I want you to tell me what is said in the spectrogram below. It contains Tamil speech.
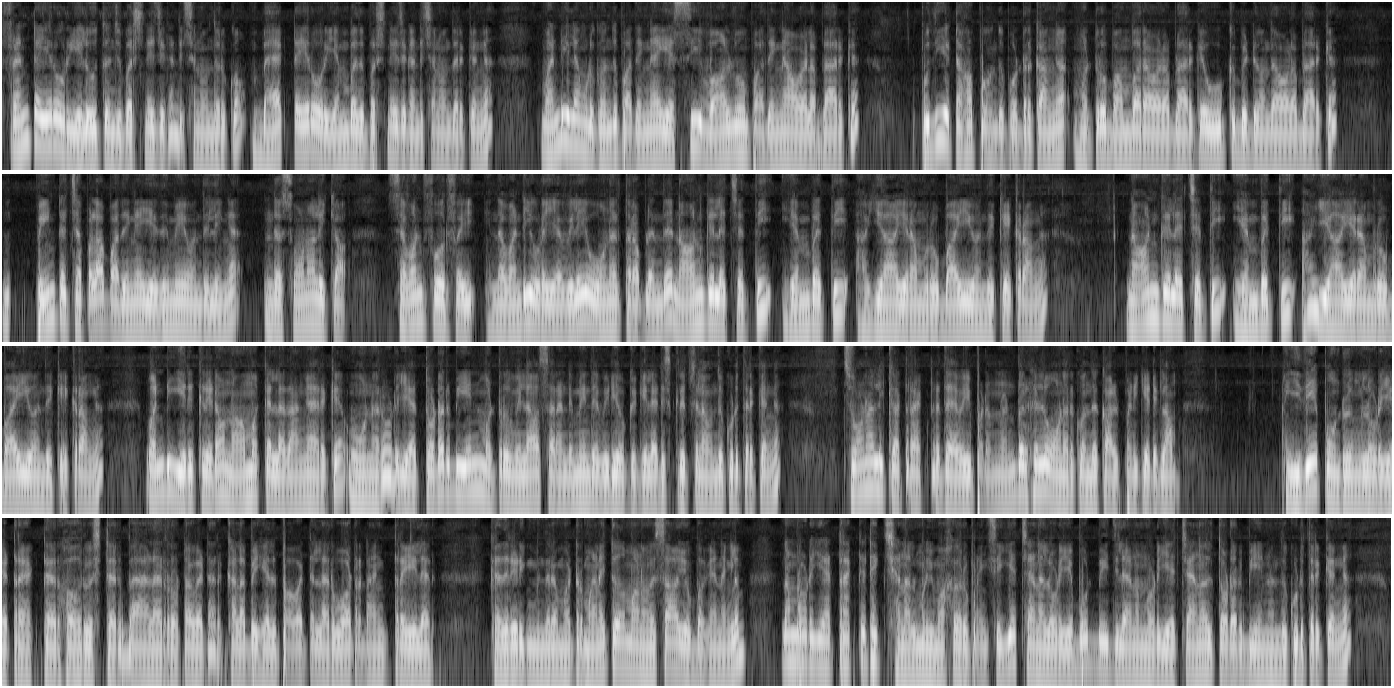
ஃப்ரண்ட் டயர் ஒரு எழுபத்தஞ்சு பர்சன்டேஜ் கண்டிஷன் வந்திருக்கும். பேக் டயர் ஒரு எண்பது பர்சன்டேஜ் கண்டிஷன் வந்திருக்குங்க. வண்டியில் உங்களுக்கு வந்து பார்த்தீங்கன்னா எஸ்சி வால்வும் பார்த்தீங்கன்னா அவைலபிளாக இருக்குது புதிய டாப் வந்து போட்டிருக்காங்க. மற்றும் பம்பர் அவைலபிளாக இருக்குது ஊக்கு பெட் வந்து அவைலபிளாக இருக்குது பெயிண்ட் டச்சப்பெல்லாம் பார்த்தீங்கன்னா எதுவுமே வந்து இல்லைங்க. இந்த சோனாலிக்கா செவன் ஃபோர் ஃபைவ் இந்த வண்டியுடைய விலை ஓனர் தரப்புலேருந்து நான்கு லட்சத்தி எண்பத்தி ஐயாயிரம் ரூபாய் வந்து கேட்குறாங்க நான்கு லட்சத்தி எண்பத்தி ஐயாயிரம் ரூபாய் வந்து கேட்குறாங்க வண்டி இருக்கிற இடம் நாமக்கல்ல தாங்க இருக்குது ஓனருடைய தொடர்பு எண் மற்றும் விலாசம் ரெண்டுமே இந்த வீடியோக்கு கீழே டிஸ்கிரிப்ஷனில் வந்து கொடுத்துருக்கேங்க. சோனாலிகா டிராக்டர் தேவைப்படும். நண்பர்கள் ஓனருக்கு வந்து கால் பண்ணி கேட்டுக்கலாம். இதே போன்று உங்களுடைய tractor harvester baler rotavator கலபைகள் power tiller water tank trailer கதிரடி மிந்திரம் மற்றும் அனைத்து விதமான விவசாய உபகரணங்களும் நம்மளுடைய டிராக்டர்டெக் சேனல் மூலியமாக விற்பனை செய்ய சேனலுடைய போட் பேஜில் நம்மளுடைய சேனல் தொடர்பு எண் வந்து கொடுத்துருக்கேங்க.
